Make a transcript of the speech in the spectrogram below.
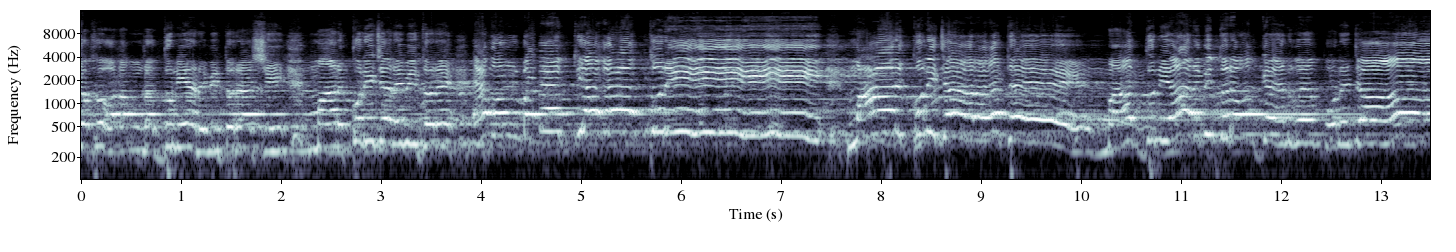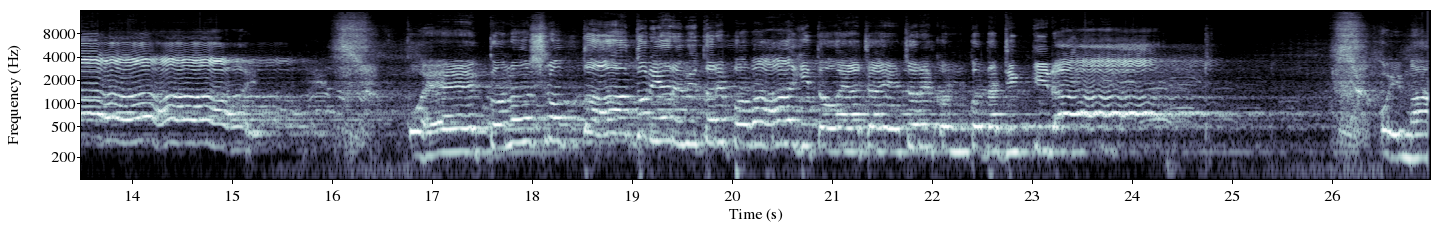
যখন আমরা দুনিয়ার ভিতরে আসি, মার কলিজার ভিতরে এমন কথা ঠিক কিনা? ওই মা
